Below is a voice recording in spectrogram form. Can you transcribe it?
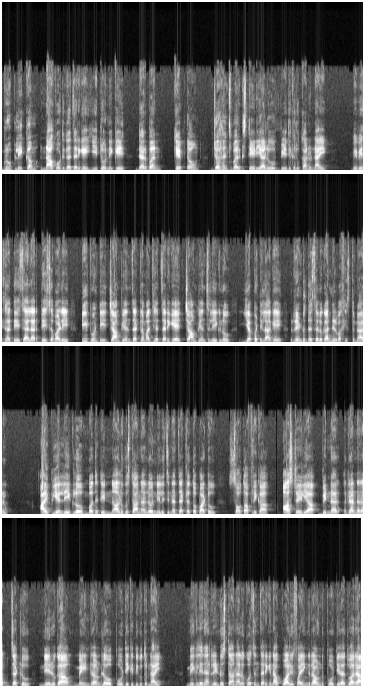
గ్రూప్ లీగ్ కమ్ నాకౌట్గా జరిగే ఈ టోర్నీకి డర్బన్ కేప్ టౌన్ జోహెన్స్బర్గ్ స్టేడియాలు వేదికలు కానున్నాయి. వివిధ దేశాల దేశవాళీ టీ ట్వంటీ ఛాంపియన్ జట్ల మధ్య జరిగే ఛాంపియన్స్ లీగ్ను ఎప్పటిలాగే రెండు దశలుగా నిర్వహిస్తున్నారు. ఐపీఎల్ లీగ్లో మొదటి నాలుగు స్థానాల్లో నిలిచిన జట్లతో పాటు South Africa Australia winner runner up జట్లు నేరుగా మెయిన్ రౌండ్లో పోటీకి దిగుతున్నాయి. మిగిలిన రెండు స్థానాల కోసం జరిగిన క్వాలిఫైయింగ్ రౌండ్ పోటీల ద్వారా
